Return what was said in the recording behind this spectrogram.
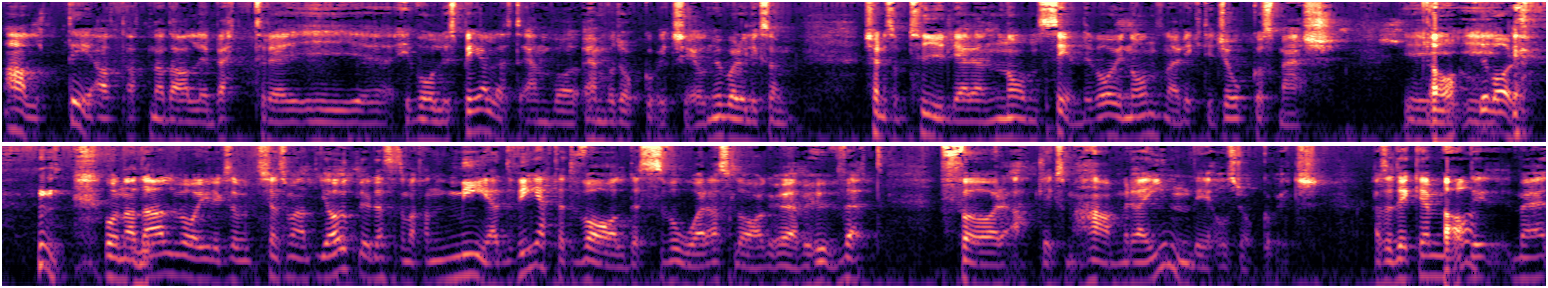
alltid att, att Nadal är bättre i, i volleyspelet än vad, än vad Djokovic är. Och nu var det liksom kändes som tydligare än någonsin. Det var ju någon sån här riktig Djoko-smash. ja, det var det. och Nadal var ju liksom, känns som att, jag upplevde nästan som att han medvetet valde svåra slag över huvudet. För att liksom hamra in det hos Djokovic. Alltså det kan, ja. det,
